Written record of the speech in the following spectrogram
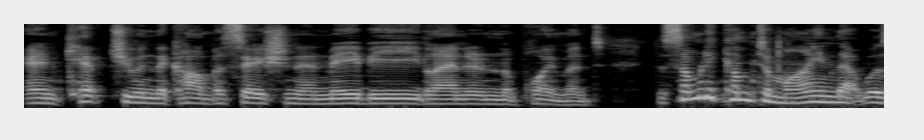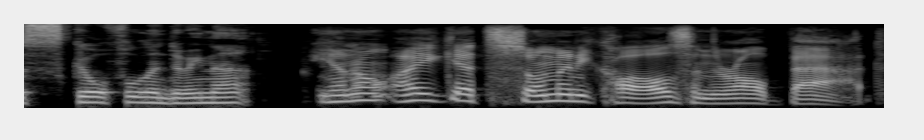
and kept you in the conversation and maybe landed an appointment. Does somebody come to mind that was skillful in doing that? You know, I get so many calls and they're all bad.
